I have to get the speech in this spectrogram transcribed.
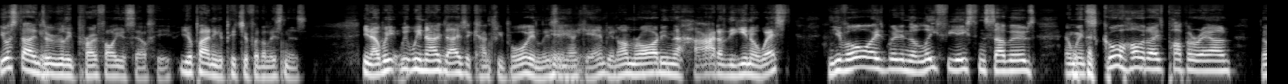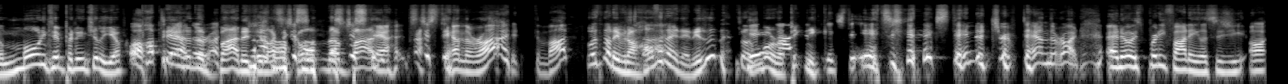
you're starting Yeah. to really profile yourself here. You're painting a picture for the listeners. You know, we, we, we know Dave's a country boy and lives in Yeah. Mount Gambier, and I'm right in the heart of the inner west. You've always been in the leafy eastern suburbs. And when school holidays pop around, the Mornington Peninsula, you Oh, pop down, down to the the bud, as you like It's to call it, just- the it's bud. down- It's just down the road, the bud. Well, it's not even a holiday then, is it? It's yeah, more of a picnic. It's, it's an extended trip down the road, and it was pretty funny. This is you. Oh,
